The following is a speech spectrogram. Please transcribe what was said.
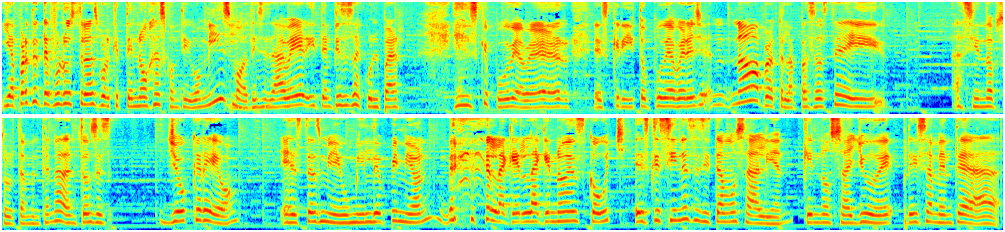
Y aparte te frustras porque te enojas contigo mismo. Dices, a ver, y te empiezas a culpar. Es que pude haber escrito, pude haber hecho. No, pero te la pasaste ahí haciendo absolutamente nada. Entonces, yo creo, esta es mi humilde opinión, la que, la que no es coach, es que sí necesitamos a alguien que nos ayude precisamente a,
